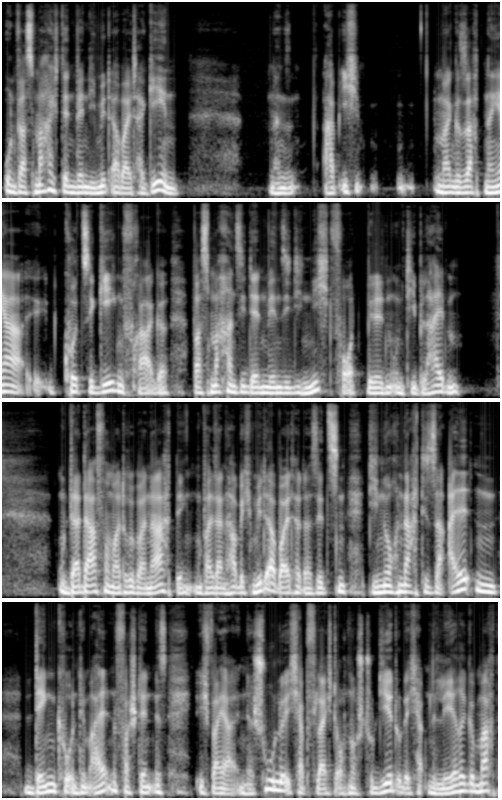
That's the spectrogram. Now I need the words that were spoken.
Und was mache ich denn, wenn die Mitarbeiter gehen? Und dann habe ich mal gesagt, naja, kurze Gegenfrage, was machen Sie denn, wenn Sie die nicht fortbilden und die bleiben? Und da darf man mal drüber nachdenken, weil dann habe ich Mitarbeiter da sitzen, die noch nach dieser alten Denke und dem alten Verständnis, ich war ja in der Schule, ich habe vielleicht auch noch studiert oder ich habe eine Lehre gemacht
